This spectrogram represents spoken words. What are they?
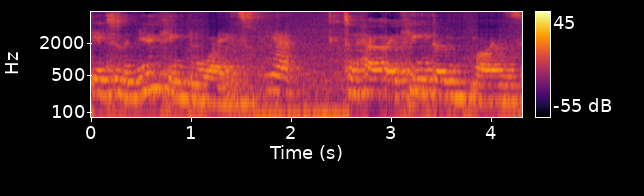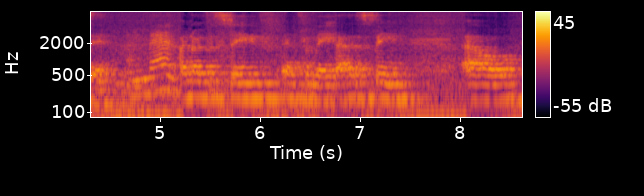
into the new kingdom ways, Yeah. to have a kingdom mindset. Amen. I know for Steve and for me, that has been our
